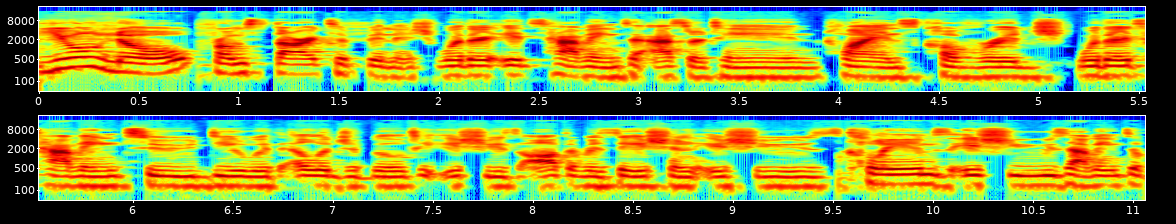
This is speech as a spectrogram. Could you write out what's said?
You'll know from start to finish whether it's having to ascertain clients' coverage, whether it's having to deal with eligibility issues, authorization issues, claims issues, having to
